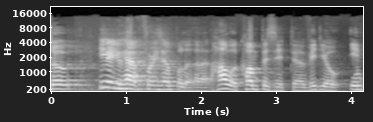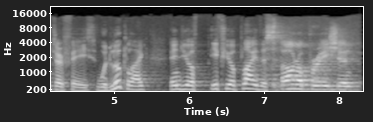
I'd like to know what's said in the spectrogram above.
So here you have, for example, uh, how a composite uh, video interface would look like. And you, if you apply the star operation,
